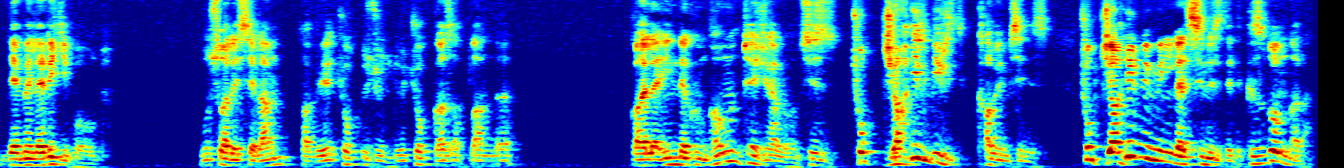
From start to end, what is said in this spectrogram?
demeleri gibi oldu. Musa Aleyhisselam tabii çok üzüldü, çok gazaplandı. Gale innekum kavmun techalun. Siz çok cahil bir kavimsiniz. Çok cahil bir milletsiniz dedi. Kızdı onlara.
